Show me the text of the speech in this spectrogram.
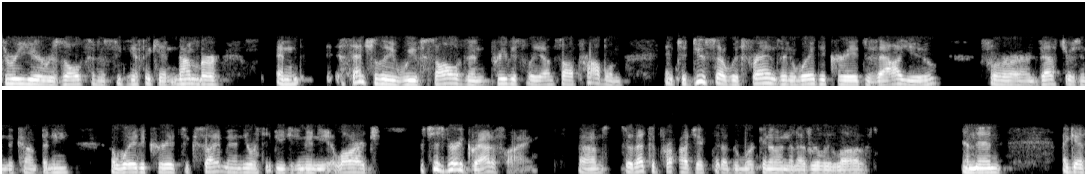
three year results in a significant number. And essentially, we've solved an previously unsolved problem. And to do so with friends in a way that creates value for our investors in the company, a way that creates excitement in the orthopedic community at large, which is very gratifying. Um, so that's a project that I've been working on that I've really loved. And then I guess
